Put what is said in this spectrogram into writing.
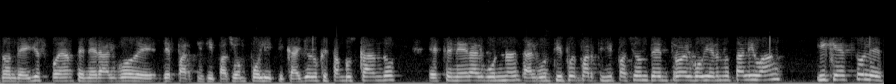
donde ellos puedan tener algo de, participación política. Ellos lo que están buscando es tener alguna, algún tipo de participación dentro del gobierno talibán y que esto les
